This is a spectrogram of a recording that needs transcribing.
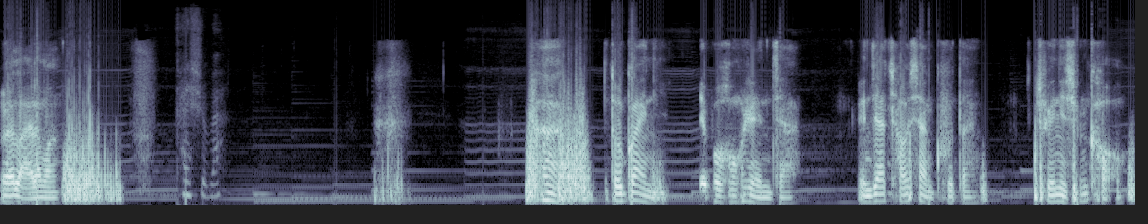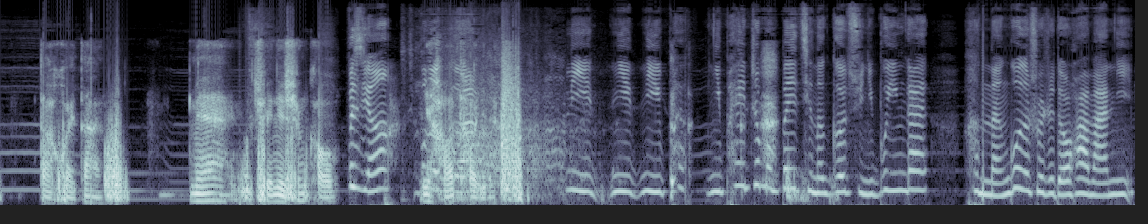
我来了吗？开始吧。哼，都怪你，也不哄人家，人家超想哭的，捶你胸口，大坏蛋，咩，捶你胸口，不行，你好讨厌。你你你配你配这么悲情的歌曲，你不应该很难过的说这段话吗？你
